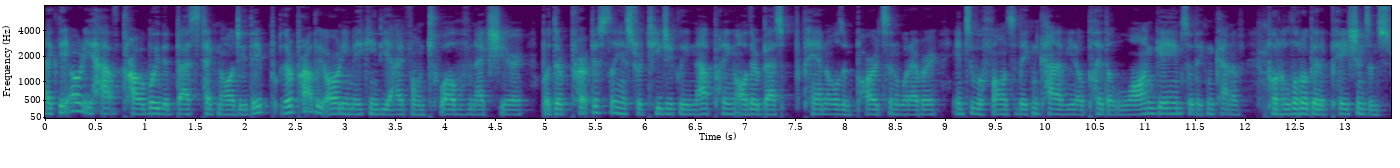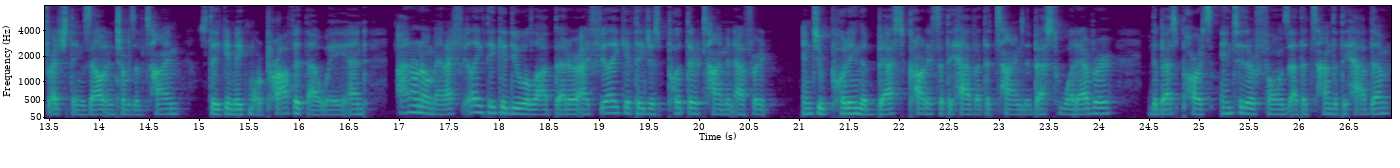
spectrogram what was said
like they already have probably the best technology. They they're probably already making the iPhone 12 of next year, but they're purposely and strategically not putting all their best panels and parts and whatever into a phone so they can kind of, you know, play the long game so they can kind of put a little bit of patience and stretch things out in terms of time so they can make more profit that way. And I don't know, man. I feel like they could do a lot better. I feel like if they just put their time and effort into putting the best products that they have at the time, the best whatever, the best parts into their phones at the time that they have them,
